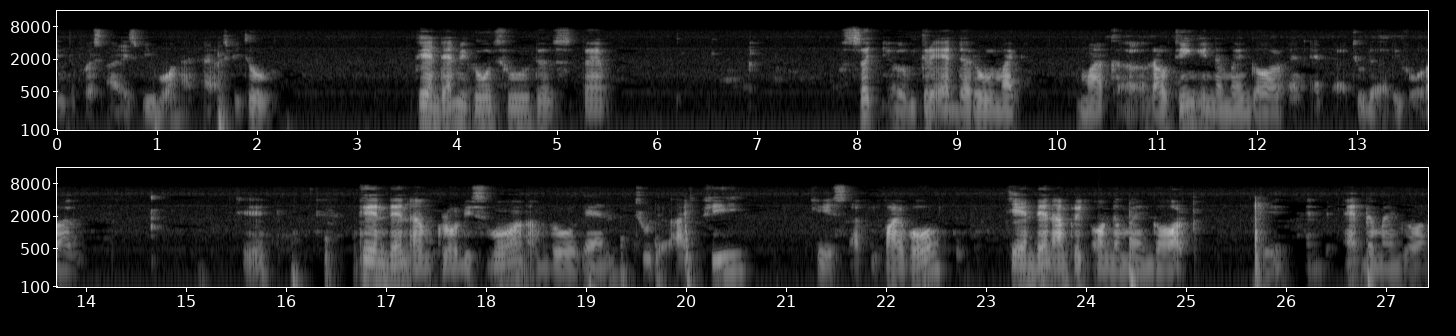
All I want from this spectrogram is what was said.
interface ISP1 and ISP2 okay and then we go to the step. Such uh, we create the rule mark mark uh, routing in the mangle and add uh, to the default okay. Okay and then I'm close this one. I'm go again to the IP case IP firewall okay and then I'm click on the mangle. Okay and add the mangle.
